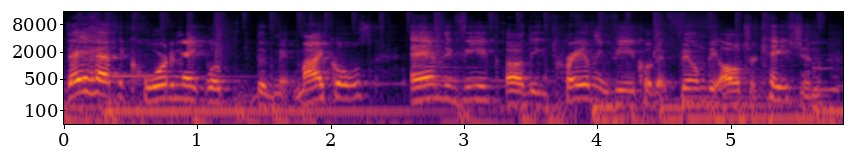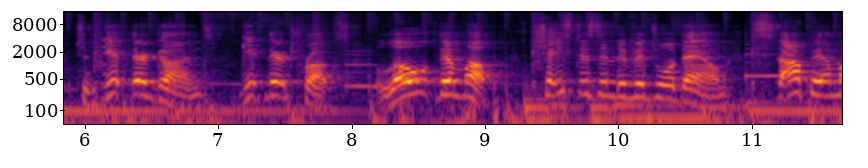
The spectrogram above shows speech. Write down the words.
They had to coordinate with the McMichaels and the vehicle, uh, the trailing vehicle that filmed the altercation to get their guns, get their trucks, load them up, chase this individual down, stop him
